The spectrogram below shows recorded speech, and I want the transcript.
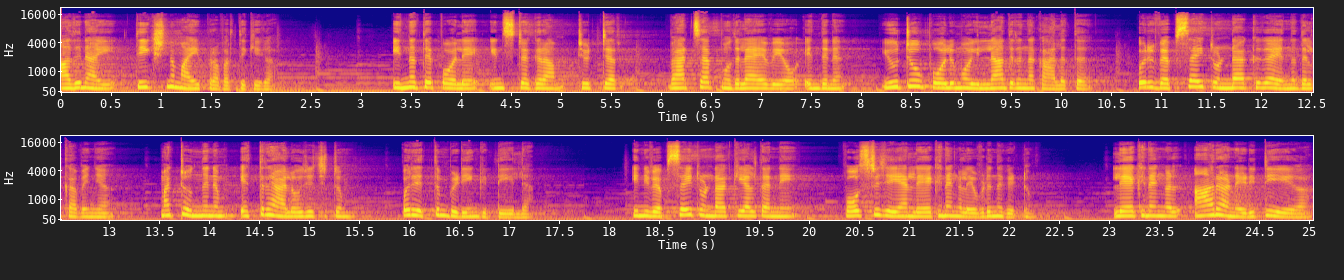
അതിനായി തീക്ഷ്ണമായി പ്രവർത്തിക്കുക. ഇന്നത്തെ പോലെ ഇൻസ്റ്റഗ്രാം ട്വിറ്റർ വാട്സാപ്പ് മുതലായവയോ എന്തിന് യൂട്യൂബ് പോലുമോ ഇല്ലാതിരുന്ന കാലത്ത് ഒരു വെബ്സൈറ്റ് ഉണ്ടാക്കുക എന്നതിൽ കവിഞ്ഞ് മറ്റൊന്നിനും എത്ര ആലോചിച്ചിട്ടും ഒരെത്തും പിടിയും കിട്ടിയില്ല. ഇനി വെബ്സൈറ്റ് ഉണ്ടാക്കിയാൽ തന്നെ പോസ്റ്റ് ചെയ്യാൻ ലേഖനങ്ങൾ എവിടുന്ന് കിട്ടും? ലേഖനങ്ങൾ ആരാണ് എഡിറ്റ് ചെയ്യുക?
